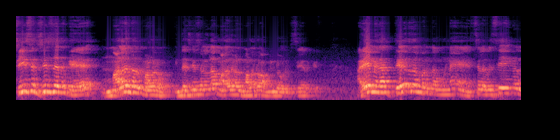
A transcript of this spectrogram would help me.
சீசன் சீசனுக்கு மலர்கள் மலரும். இந்த சீசனில் தான் மலர்கள் மலரும் அப்படின்ற ஒரு விஷயம் இருக்கு. அதே மாதிரி தான் தேர்தல் வந்த முன்னே சில விஷயங்கள்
